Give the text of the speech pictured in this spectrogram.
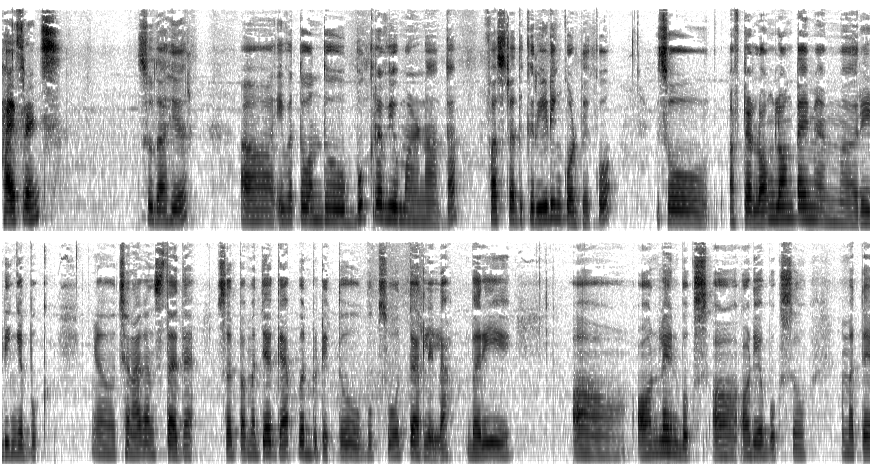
ಹಾಯ್ ಫ್ರೆಂಡ್ಸ್ ಸುಧಾ ಹಿಯರ್ ಇವತ್ತು ಒಂದು ಬುಕ್ ರಿವ್ಯೂ ಮಾಡೋಣ ಅಂತ. ಫಸ್ಟ್ ಅದಕ್ಕೆ ರೀಡಿಂಗ್ ಕೊಡಬೇಕು. So after long long time I am reading a book ಚೆನ್ನಾಗಿ ಅನಿಸ್ತಾ ಇದೆ. ಸ್ವಲ್ಪ ಮಧ್ಯ ಗ್ಯಾಪ್ ಬಂದುಬಿಟ್ಟಿತ್ತು. ಬುಕ್ಸ್ ಓದ್ತಾ ಇರಲಿಲ್ಲ. ಬರೀ ಆನ್ಲೈನ್ ಬುಕ್ಸ್ ಆಡಿಯೋ ಬುಕ್ಸು ಮತ್ತು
